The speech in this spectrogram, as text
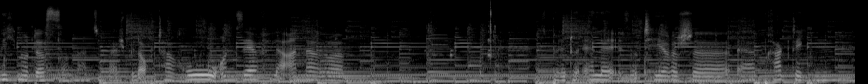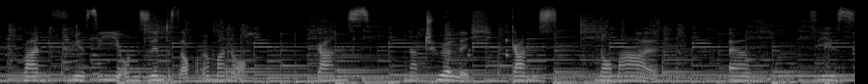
nicht nur das, sondern zum Beispiel auch Tarot und sehr viele andere spirituelle, esoterische äh, Praktiken waren für sie und sind es auch immer noch ganz natürlich, ganz normal. Ähm, sie ist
